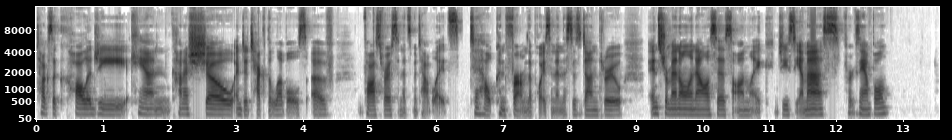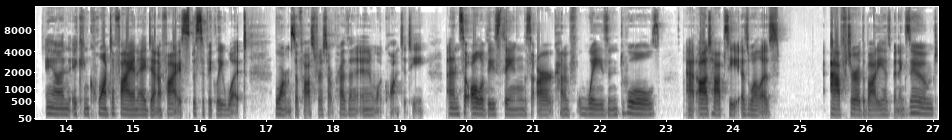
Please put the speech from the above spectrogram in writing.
toxicology can kind of show and detect the levels of phosphorus and its metabolites to help confirm the poison. And this is done through instrumental analysis on like GCMS, for example. And it can quantify and identify specifically what forms of phosphorus are present and in what quantity. And so all of these things are kind of ways and tools at autopsy as well as after the body has been exhumed,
